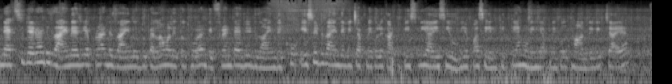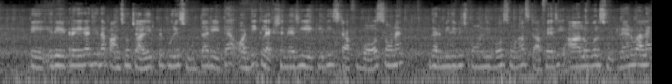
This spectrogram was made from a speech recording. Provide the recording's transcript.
ਨੈਕਸਟ ਜਿਹੜਾ ਡਿਜ਼ਾਈਨ ਹੈ ਜੀ, ਆਪਣਾ ਡਿਜ਼ਾਈਨ ਉਦੋਂ ਪਹਿਲਾਂ ਵਾਲੇ ਤੋਂ ਥੋੜਾ ਡਿਫਰੈਂਟ ਹੈ ਜੀ ਡਿਜ਼ਾਈਨ ਦੇਖੋ। ਇਸੇ ਡਿਜ਼ਾਈਨ ਦੇ ਵਿੱਚ ਆਪਣੇ ਕੋਲੇ ਕੱਟ ਪੀਸ ਵੀ ਆਏ ਸੀ, ਉਹ ਵੀ ਆਪਾਂ ਸੇਲ ਕੀਤੇ ਆ, ਹੁਣ ਇਹ ਆਪਣੇ ਕੋਲ ਥਾਨ ਦੇ ਵਿੱਚ ਆਇਆ। ਤੇ ਰੇਟ ਰਹੇਗਾ ਜਿਹਦਾ 540 ਰੁਪਏ ਪੂਰੇ ਸੂਟ ਦਾ ਰੇਟ ਹੈ। ਔਡੀ ਕਲੈਕਸ਼ਨ ਹੈ ਜੀ ਏਕੇ ਦੀ ਸਟੱਫ ਬਹੁਤ ਸੋਹਣਾ ਹੈ। ਗਰਮੀ ਦੇ ਵਿੱਚ ਪਾਉਣ ਲਈ ਬਹੁਤ ਸੋਹਣਾ ਸਟੱਫ ਹੈ ਜੀ ਆਲ ਓਵਰ ਸੂਟ ਰਹਿਣ ਵਾਲਾ ਹੈ।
